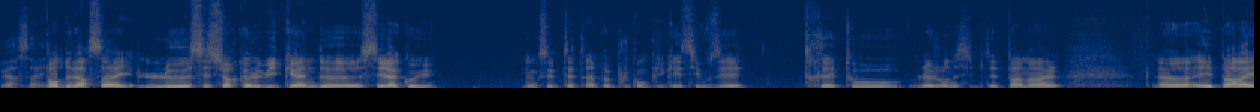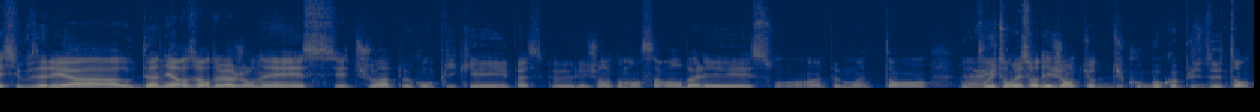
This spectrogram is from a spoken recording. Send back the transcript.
Versailles. Porte de Versailles. Le, c'est sûr que le week-end, euh, c'est la cohue. Donc c'est peut-être un peu plus compliqué. Si vous allez très tôt la journée, c'est peut-être pas mal. Euh, et pareil, si vous allez à- aux dernières heures de la journée, c'est toujours un peu compliqué parce que les gens commencent à remballer, sont un peu moins de temps. Vous Ah pouvez oui. tomber sur des gens qui ont du coup beaucoup plus de temps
